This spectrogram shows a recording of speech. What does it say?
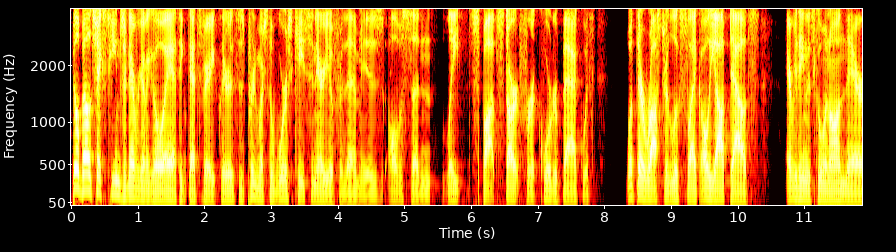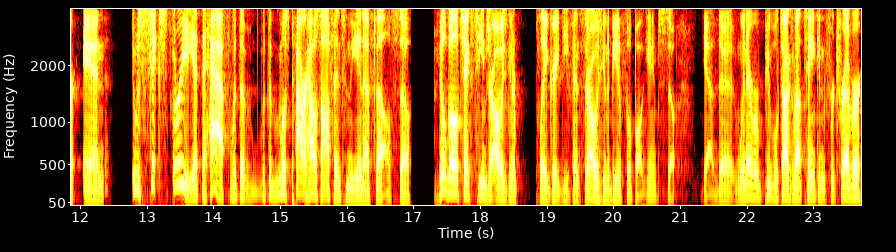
Bill Belichick's teams are never going to go away. I think that's very clear. This is pretty much the worst case scenario for them is all of a sudden late spot start for a quarterback with what their roster looks like, all the opt-outs, everything that's going on there. And it was 6-3 at the half with the with the most powerhouse offense in the NFL. So Bill Belichick's teams are always going to play great defense. They're always going to be in football games. So, yeah, the, whenever people talk about tanking for Trevor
